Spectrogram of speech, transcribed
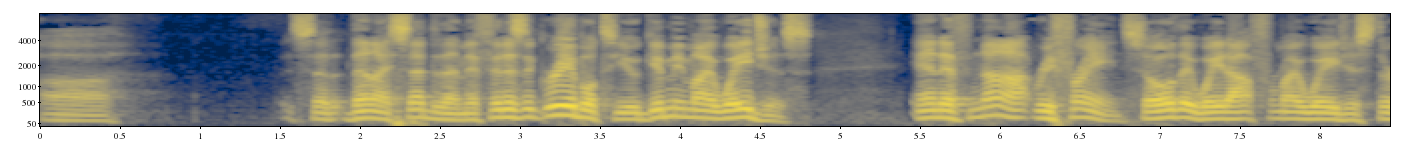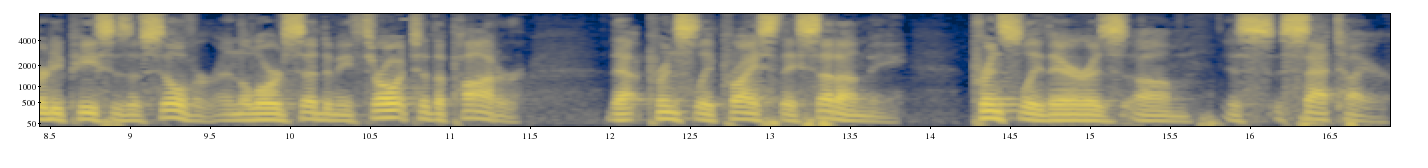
uh, it said, Then I said to them, If it is agreeable to you, give me my wages. And if not, refrain. So they weighed out for my wages 30 pieces of silver. And the Lord said to me, Throw it to the potter, that princely price they set on me. Princely there is, um, is satire,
